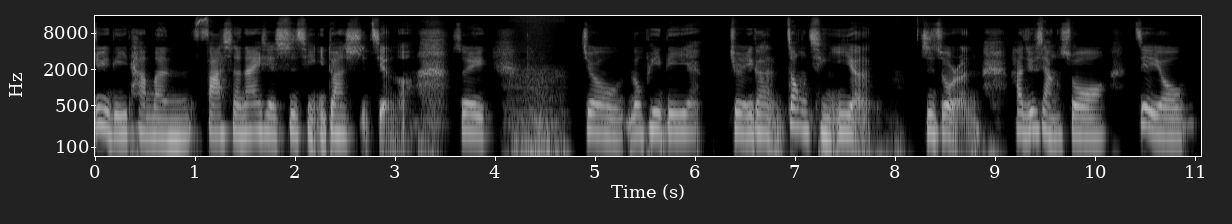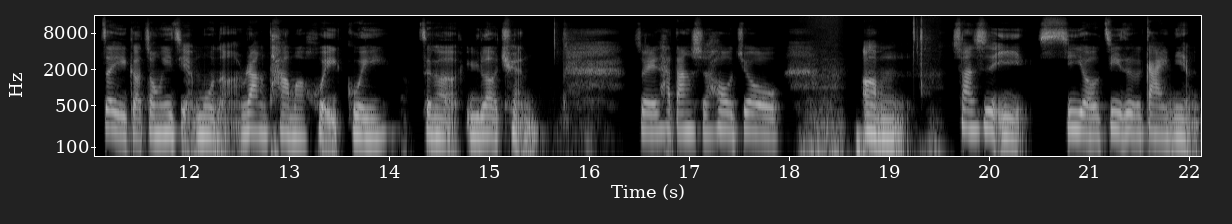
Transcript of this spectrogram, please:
距离他们发生那一些事情一段时间了，所以就罗 PD 就一个很重情义的制作人，他就想说借由这一个综艺节目呢，让他们回归。这个娱乐圈，所以他当时候就，嗯，算是以《西游记》这个概念，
